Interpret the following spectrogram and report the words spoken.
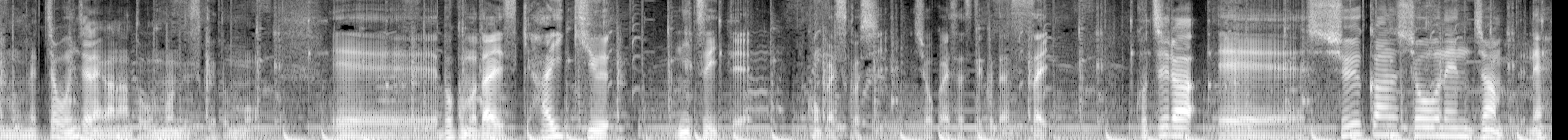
もめっちゃ多いんじゃないかなと思うんですけども、えー僕も大好き配給について今回少し紹介させてください。こちら、えー週刊少年ジャンプ」でね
